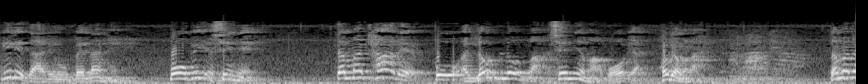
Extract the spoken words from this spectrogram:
ကိလေသာတွေကိုပယ်တတ်နိုင်တယ် ပို့ပြီးအစင်းမြင့်တမထတဲ့ပို့အလုံးလုံးမှအစင်းမြင့်မှာဗောဗျဟုတ်တယ်မလားတမထ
